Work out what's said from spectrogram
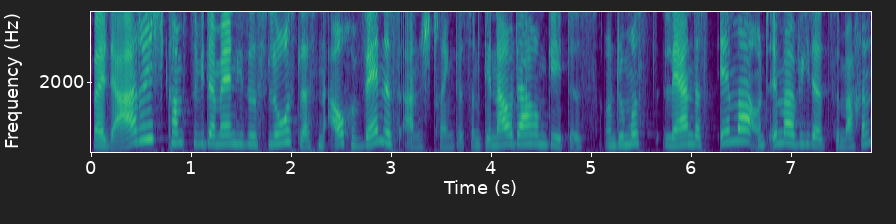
weil dadurch kommst du wieder mehr in dieses Loslassen, auch wenn es anstrengend ist. Und genau darum geht es. Und du musst lernen, das immer und immer wieder zu machen,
